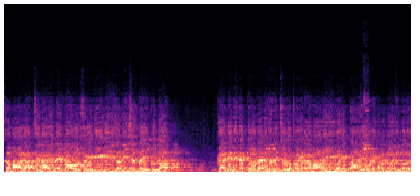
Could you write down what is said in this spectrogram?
സമാരാജ്യനായ നേതാവ് ശ്രീ വി ഡി സതീശൻ നയിക്കുന്ന കരിദിനത്തോടനുബന്ധിച്ചുള്ള പ്രകടനമാണ് ഈ വൈത്താരയിലൂടെ കടന്നു വരുന്നത്.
